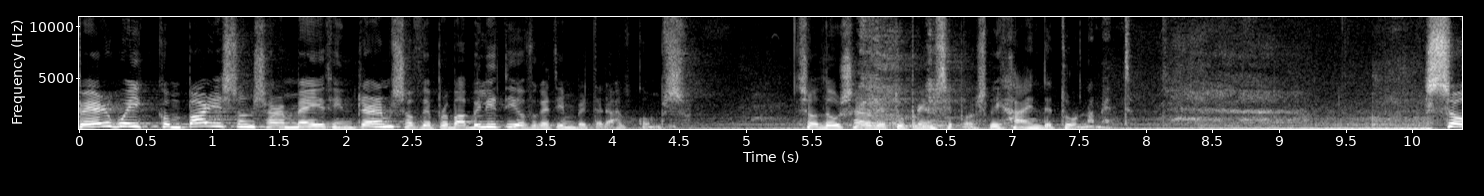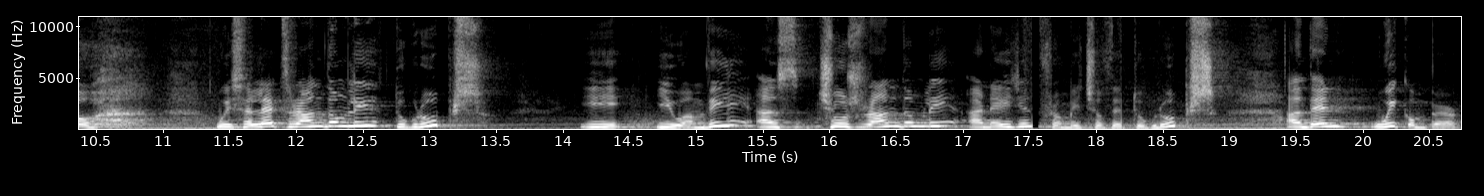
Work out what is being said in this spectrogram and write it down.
Pairwise comparisons are made in terms of the probability of getting better outcomes. So those are the two principles behind the tournament. So we select randomly two groups, E, U and V, and choose randomly an agent from each of the two groups, and then we compare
